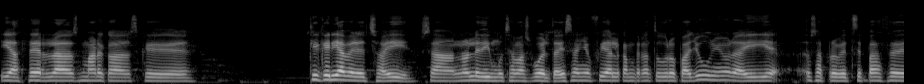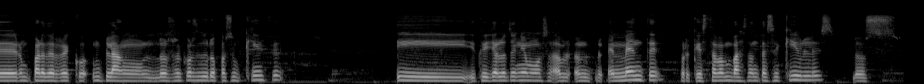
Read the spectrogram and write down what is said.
y hacer las marcas que, que quería haber hecho ahí. O sea, no le di mucha más vuelta. Ese año fui al Campeonato de Europa Junior, ahí eh, o sea, aproveché para hacer un par de récords, en plan, los récords de Europa Sub-15 y que ya lo teníamos en- en mente porque estaban bastante asequibles. Los,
